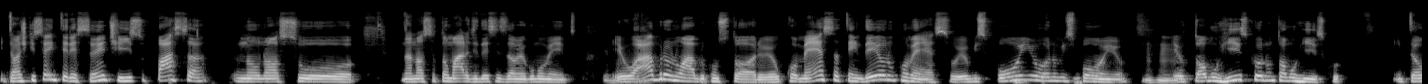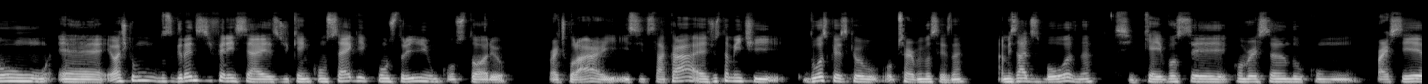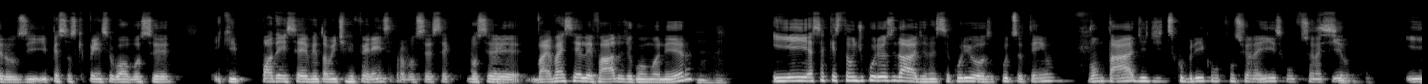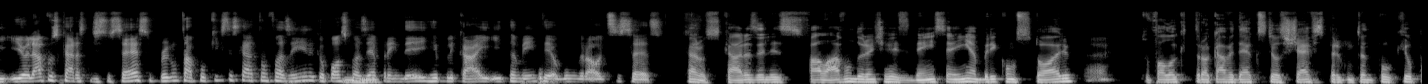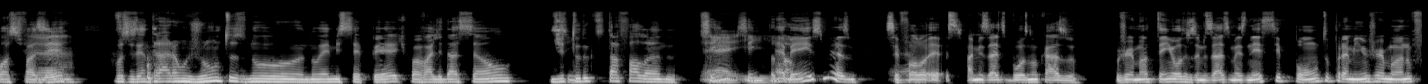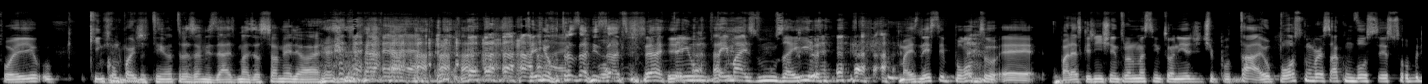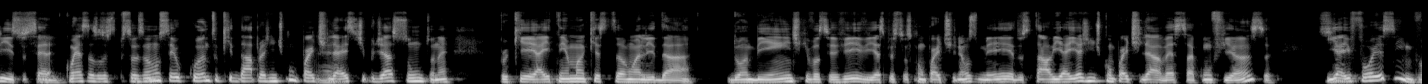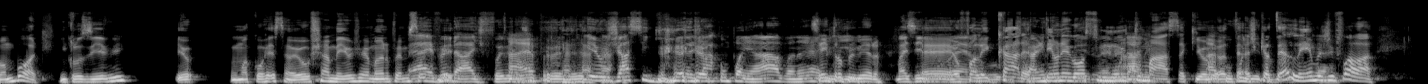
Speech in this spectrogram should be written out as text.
Então, acho que isso é interessante e isso passa no nosso, na nossa tomada de decisão em algum momento. Eu abro ou não abro o consultório? Eu começo a atender ou não começo? Eu me exponho ou não me exponho? Uhum. Eu tomo risco ou não tomo risco? Então, é, eu acho que um dos grandes diferenciais de quem consegue construir um consultório particular e, e se destacar é justamente duas coisas que eu observo em vocês, né? Amizades boas, né? Sim. Que aí você conversando com parceiros e, e pessoas que pensam igual a você e que podem ser eventualmente referência para você, você, você vai, vai ser elevado de alguma maneira. Uhum. E essa questão de curiosidade, né? Ser curioso. Putz, eu tenho vontade de descobrir como funciona isso, como funciona aquilo. E, e olhar para os caras de sucesso e perguntar, pô, o que, que esses caras estão fazendo que eu posso fazer, Uhum. aprender e replicar e, e também ter algum grau de sucesso. Cara, os caras, eles falavam durante a residência em abrir consultório. É. Tu falou que trocava ideia com os teus chefes, perguntando, pô, o que eu posso fazer? É, Vocês entraram juntos no, no MCP, tipo, a validação de Sim. tudo que tu tá falando. Sim, É, sim, e- total. É bem isso mesmo. Você É. falou, é, amizades boas no caso. O Germano tem outras amizades, mas nesse ponto, pra mim, o Germano foi o quem compartilhou. Tem outras amizades, mas eu sou melhor. tem outras amizades pra ele. Tem, um, tem mais uns aí, né? Mas nesse ponto, é, parece que a gente entrou numa sintonia de tipo, tá, eu posso conversar com você sobre isso. Sério, com essas outras pessoas, eu não sei o quanto que dá pra gente compartilhar É. esse tipo de assunto, né? Porque aí tem uma questão ali da, do ambiente que você vive e as pessoas compartilham os medos e tal. E aí a gente compartilhava essa confiança e aí foi assim, vamos embora. Inclusive, eu, uma correção, eu chamei o Germano pra MCP. É, é verdade, foi mesmo. Ah, é, foi verdade. Eu já seguia, já acompanhava, né? Você entrou E- primeiro. Mas ele, É, eu é, falei, o- cara, tem um negócio primeiro, é muito massa aqui. Eu, Ah, eu até- acho que até lembro É. de falar.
